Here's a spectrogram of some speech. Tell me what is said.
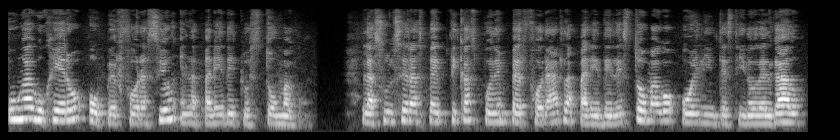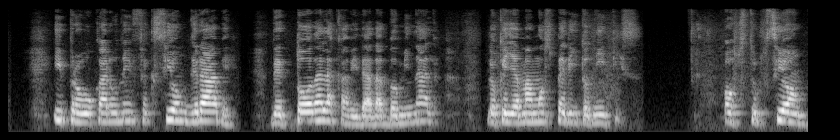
Un agujero o perforación en la pared de tu estómago. Las úlceras pépticas pueden perforar la pared del estómago o el intestino delgado y provocar una infección grave de toda la cavidad abdominal, lo que llamamos peritonitis. Obstrucción.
